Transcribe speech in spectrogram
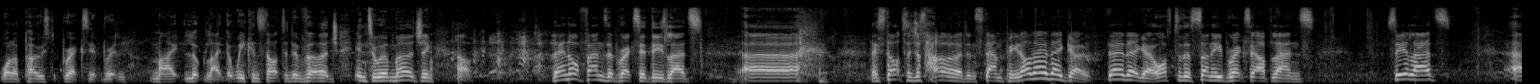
what a post-Brexit Britain might look like, that we can start to diverge into emerging. Oh, they're not fans of Brexit, these lads. Uh, they start to just herd and stampede. Oh, there they go. There they go. Off to the sunny Brexit uplands. See you, lads. Uh,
